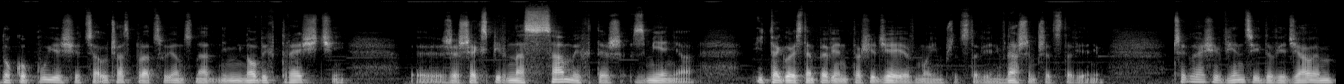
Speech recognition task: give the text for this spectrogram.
dokopuje się cały czas pracując nad nim nowych treści, y, że Szekspir nas samych też zmienia. I tego jestem pewien, to się dzieje w moim przedstawieniu, w naszym przedstawieniu. Czego ja się więcej dowiedziałem,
